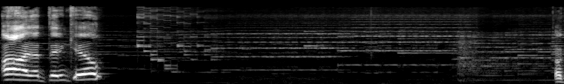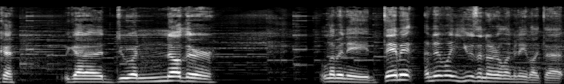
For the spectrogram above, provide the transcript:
Ah, oh, that didn't kill? Okay. We gotta do another lemonade. Damn it! I didn't want to use another lemonade like that.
